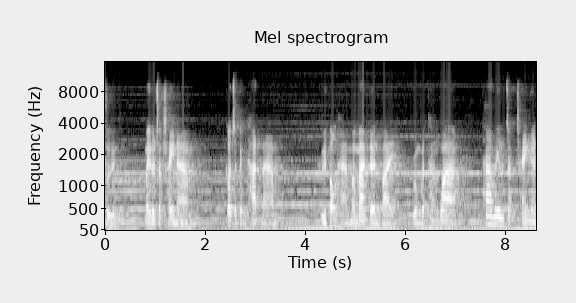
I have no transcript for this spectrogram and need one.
ฟืน ไม่รู้จักใช้น้ำก็จะเป็นทาสน้ำคือต้องหามามากเกินไปรวมกระทั่งว่า ถ้าไม่รู้จักใช้เงิน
